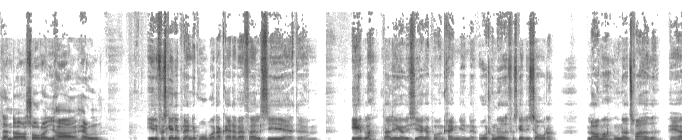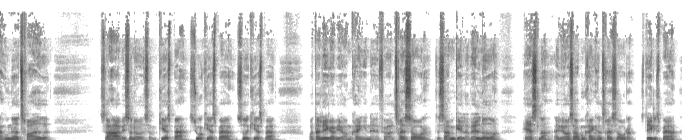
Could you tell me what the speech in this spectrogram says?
planter og sorter I har herude? I de forskellige plantegrupper, der kan jeg da i hvert fald sige, at øh, æbler, der ligger vi cirka på omkring en øh, 800 forskellige sorter. Blommer 130, pære 130. Så har vi sådan noget som kirsebær, surkirsebær, sødkirsebær, og der ligger vi omkring en øh, 40-50 sorter. Det samme gælder valnødder. Hasler er vi også op omkring 50 sorter. Stikkelsbær.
